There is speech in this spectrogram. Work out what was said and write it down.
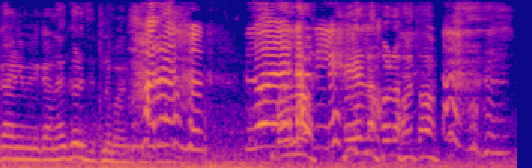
गाणी बिणी काय नाही गर्दीत ना बाहेर. अरे लोळे लागले. हे लावला होता.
